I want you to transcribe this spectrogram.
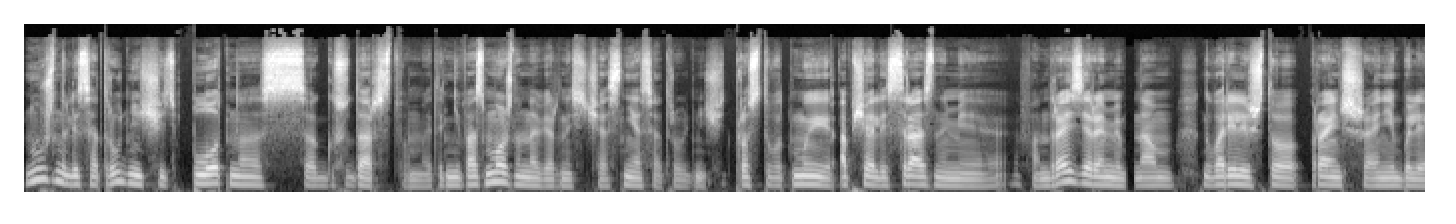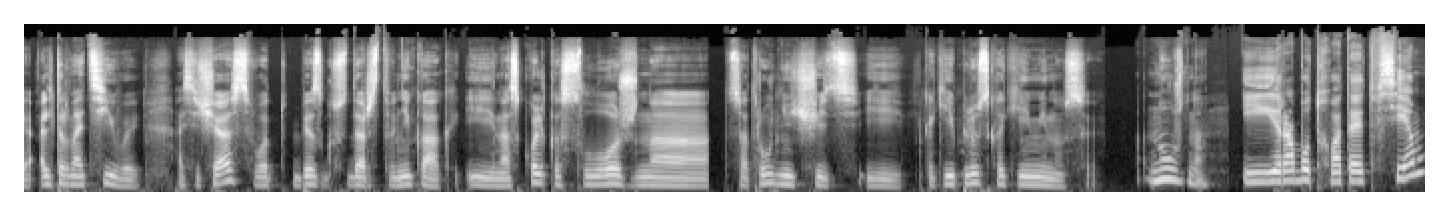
Нужно ли сотрудничать плотно с государством? Это невозможно, наверное, сейчас не сотрудничать. Просто вот мы общались с разными фандрайзерами, нам говорили, что раньше они были альтернативой, а сейчас вот без государства никак. И насколько сложно сотрудничать, и какие плюсы, какие минусы? Нужно. И работы хватает всем,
